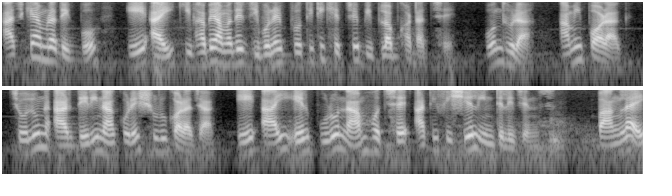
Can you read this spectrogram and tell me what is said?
আজকে আমরা দেখব এআই কীভাবে আমাদের জীবনের প্রতিটি ক্ষেত্রে বিপ্লব ঘটাচ্ছে। বন্ধুরা, আমি পরাগ। চলুন আর দেরি না করে শুরু করা যাক। এআই এর পুরো নাম হচ্ছে আর্টিফিশিয়াল ইন্টেলিজেন্স বাংলায়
